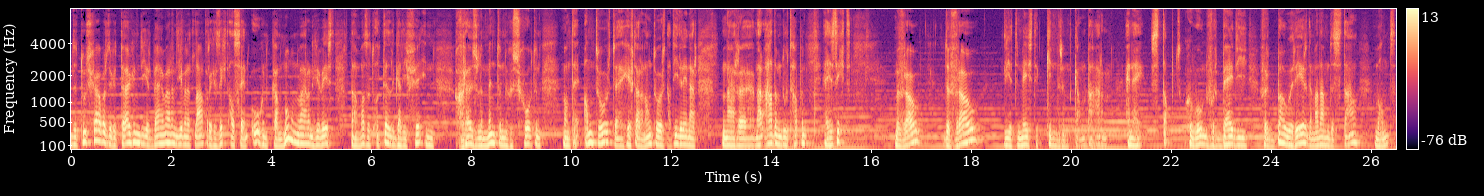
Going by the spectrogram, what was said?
de toeschouwers, de getuigen die erbij waren, die hebben het later gezegd. Als zijn ogen kanonnen waren geweest, dan was het Hotel de Gallifet in gruizelementen geschoten. Want hij antwoordt, hij geeft daar een antwoord dat iedereen naar, naar, uh, naar adem doet happen. Hij zegt: Mevrouw, de vrouw die het meeste kinderen kan baren. En hij stapt gewoon voorbij die verbouwereerde Madame de Staal, want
